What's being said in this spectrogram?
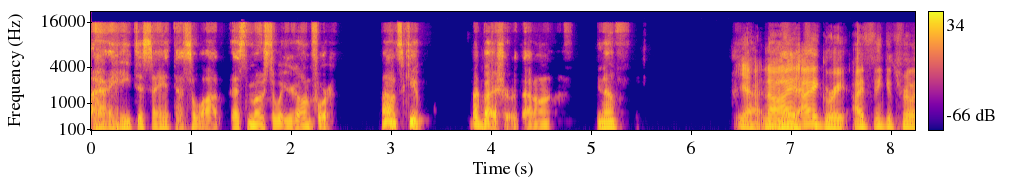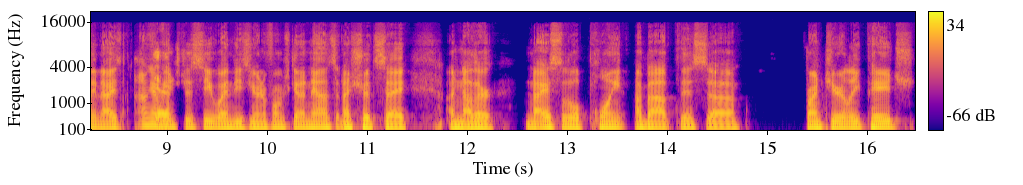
I hate to say it, that's a lot. That's most of what you're going for. Oh, it's cute. I'd buy a shirt with that on it. You know? Yeah, no, Yeah. I, I agree. I think it's really nice. I'm gonna Yeah. be interested to see when these uniforms get announced. And I should say another nice little point about this uh, Frontier League page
